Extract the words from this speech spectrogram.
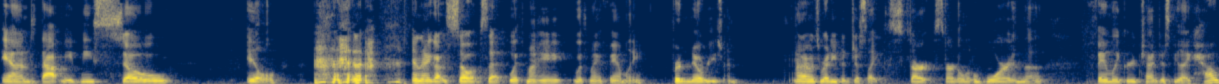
And that made me so ill. And I got so upset with my with my family for no reason. And I was ready to just like start start a little war in the family group chat and just be like, "How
